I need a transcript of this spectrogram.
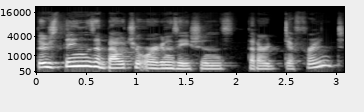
There's things about your organizations that are different.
